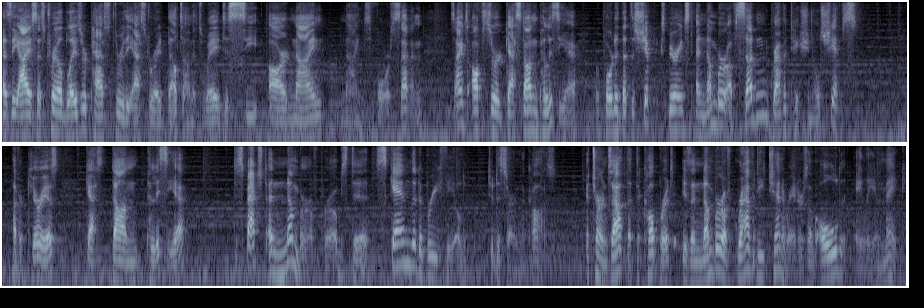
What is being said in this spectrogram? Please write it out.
As the ISS Trailblazer passed through the asteroid belt on its way to CR9947, Science Officer Gaston Pelissier reported that the ship experienced a number of sudden gravitational shifts. Ever curious, Gaston Pelissier dispatched a number of probes to scan the debris field to discern the cause. It turns out that the culprit is a number of gravity generators of old alien make.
